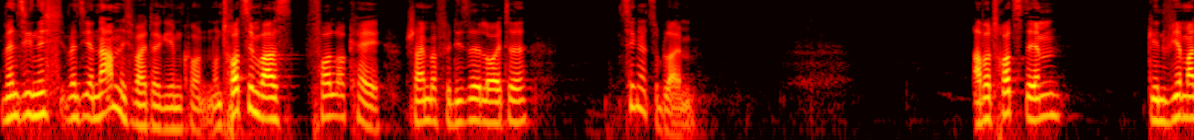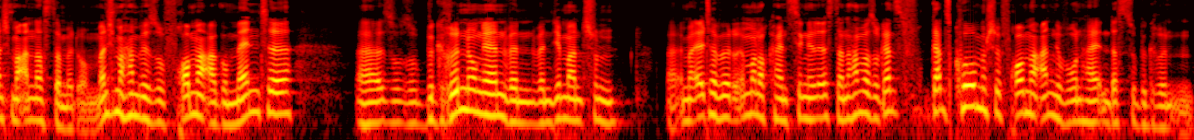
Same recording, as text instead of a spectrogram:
wenn sie, nicht, wenn sie ihren Namen nicht weitergeben konnten. Und trotzdem war es voll okay, scheinbar für diese Leute Single zu bleiben. Aber trotzdem gehen wir manchmal anders damit um. Manchmal haben wir so fromme Argumente, äh, so, so, Begründungen, wenn, wenn jemand schon äh, immer älter wird und immer noch kein Single ist, dann haben wir so ganz, ganz komische, fromme Angewohnheiten, das zu begründen.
